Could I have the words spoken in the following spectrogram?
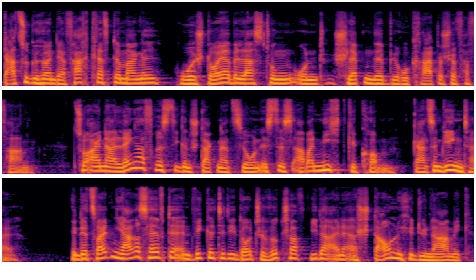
Dazu gehören der Fachkräftemangel, hohe Steuerbelastungen und schleppende bürokratische Verfahren. Zu einer längerfristigen Stagnation ist es aber nicht gekommen. Ganz im Gegenteil. In der zweiten Jahreshälfte entwickelte die deutsche Wirtschaft wieder eine erstaunliche Dynamik.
